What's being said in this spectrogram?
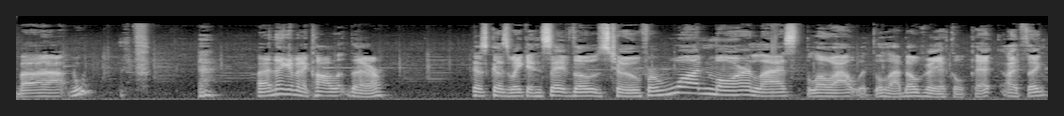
But, whoop. I think I'm gonna call it there. Just because we can save those two for one more last blowout with the Labo vehicle kit, I think.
